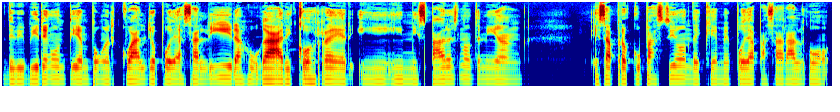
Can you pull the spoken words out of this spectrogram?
de vivir en un tiempo en el cual yo podía salir a jugar y correr y, mis padres no tenían esa preocupación de que me podía pasar algo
